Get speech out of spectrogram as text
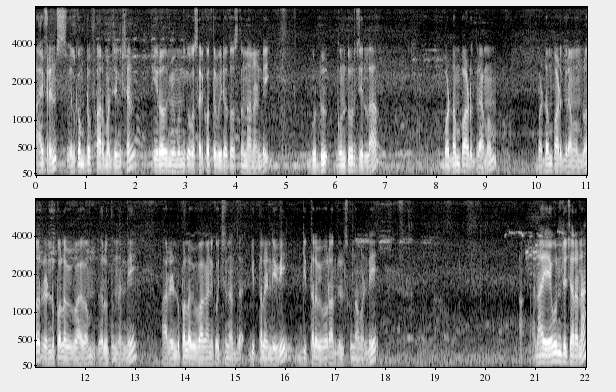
Hi friends welcome to farmer junction. ఈరోజు మీ ముందుకి ఒక సరికొత్త వీడియోతో వస్తున్నానండి. గుడ్డు గుంటూరు జిల్లా బొడ్డంపాడు గ్రామం. బొడ్డంపాడు గ్రామంలో రెండు పళ్ళ విభాగం జరుగుతుందండి. ఆ రెండు పళ్ళ విభాగానికి వచ్చిన గిత్తలండి ఇవి. గిత్తల వివరాలు తెలుసుకుందామండి. అన్నా ఏ ఊరు నుంచి వచ్చారన్నా?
